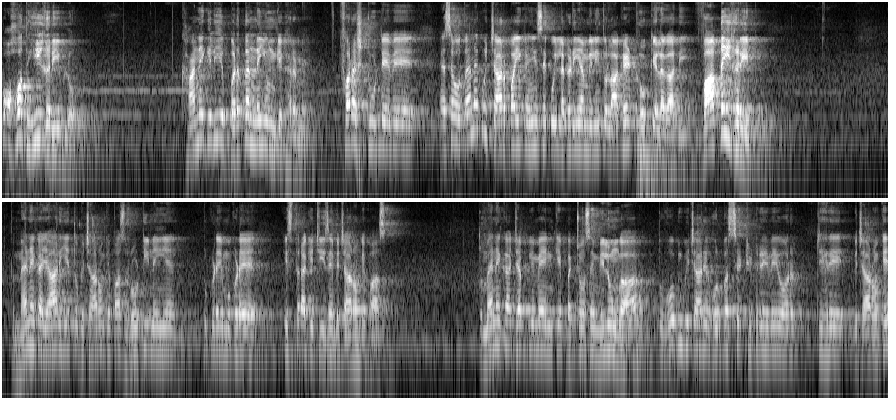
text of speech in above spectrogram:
बहुत ही गरीब लोग। खाने के लिए बर्तन नहीं उनके घर में। फर्श टूटे हुए। ऐसा होता है ना, कोई चारपाई कहीं से कोई लकड़ियाँ मिली तो लाके ठोक के लगा दी। वाकई गरीब। तो मैंने कहा, यार, ये तो बेचारों के पास रोटी नहीं है टुकड़े मुकड़े इस तरह की चीज़ें बेचारों के पास। तो मैंने कहा, जब भी मैं इनके बच्चों से मिलूँगा तो वो भी बेचारे गुर्बत से ठिठरे हुए और चेहरे बेचारों के,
